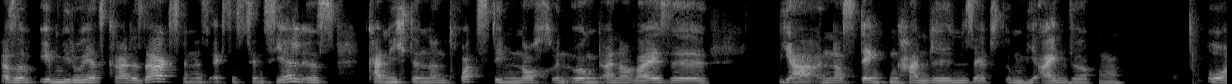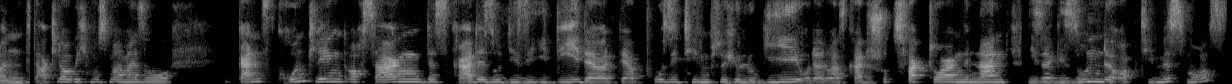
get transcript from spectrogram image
also eben wie du jetzt gerade sagst, wenn es existenziell ist, kann ich denn dann trotzdem noch in irgendeiner Weise ja anders denken, handeln, selbst irgendwie einwirken. Und da glaube ich, muss man mal so ganz grundlegend auch sagen, dass gerade so diese Idee der, der positiven Psychologie oder du hast gerade Schutzfaktoren genannt, dieser gesunde Optimismus,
